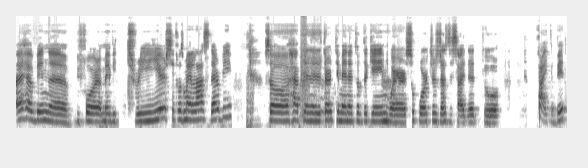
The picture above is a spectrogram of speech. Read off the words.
I have been before maybe three years. It was my last derby. So happened in the 30 minutes of the game where supporters just decided to fight a bit.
